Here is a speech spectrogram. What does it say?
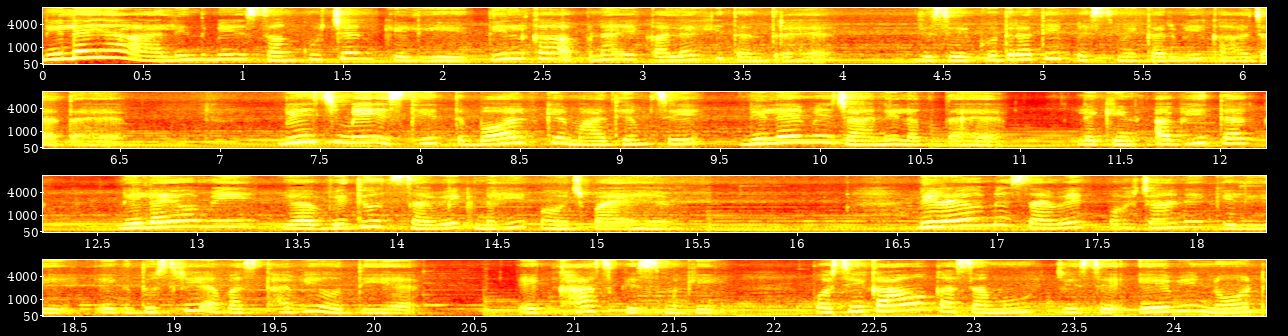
निलय या आलिंद में संकुचन के लिए दिल का अपना एक अलग ही तंत्र है, जिसे कुदरती पेसमेकर भी कहा जाता है। बीच में स्थित बॉल्व के माध्यम से निलय में जाने लगता है, लेकिन अभी तक निलयों में यह विद्युत संवेग नहीं पहुँच पाए हैं। निलयों में संवेग पहुँचाने के लिए एक दूसरी अवस्था भी होती है, एक खास किस्म की कोशिकाओं का समूह, जिसे एवी नोड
